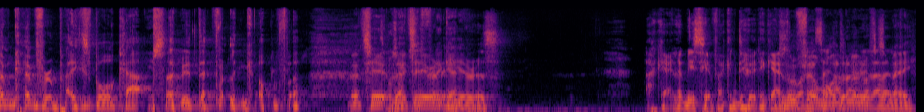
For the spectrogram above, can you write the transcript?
I'm going for a baseball cap, so we've definitely gone for. Let's hear. Let's hear it different again. Eras. Okay, let me see if I can do it again. Doesn't What feel I say? I'm modern not enough to opening me.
